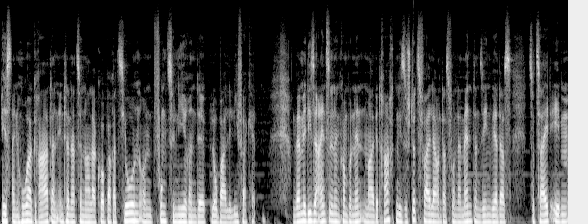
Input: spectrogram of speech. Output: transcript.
ist ein hoher Grad an internationaler Kooperation und funktionierende globale Lieferketten. Und wenn wir diese einzelnen Komponenten mal betrachten, diese Stützpfeiler und das Fundament, dann sehen wir, dass zurzeit eben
